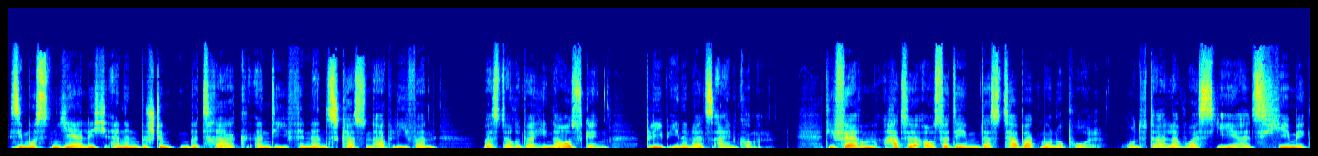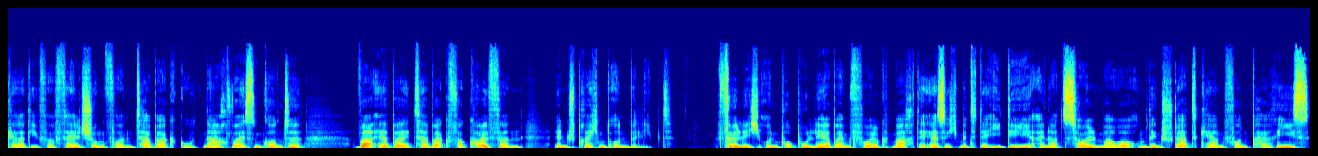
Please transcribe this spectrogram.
Sie mussten jährlich einen bestimmten Betrag an die Finanzkassen abliefern, was darüber hinausging, blieb ihnen als Einkommen. Die Ferm hatte außerdem das Tabakmonopol, und da Lavoisier als Chemiker die Verfälschung von Tabak gut nachweisen konnte, war er bei Tabakverkäufern entsprechend unbeliebt. Völlig unpopulär beim Volk machte er sich mit der Idee einer Zollmauer um den Stadtkern von Paris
